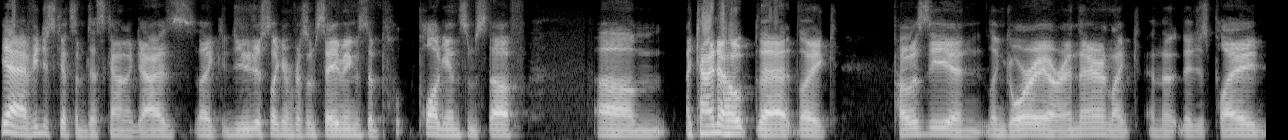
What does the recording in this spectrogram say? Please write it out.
Yeah, if you just get some discounted guys, like you're just looking for some savings to pl- plug in some stuff. Um, I kind of hope that like Posey and Longoria are in there and like and the, they just play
